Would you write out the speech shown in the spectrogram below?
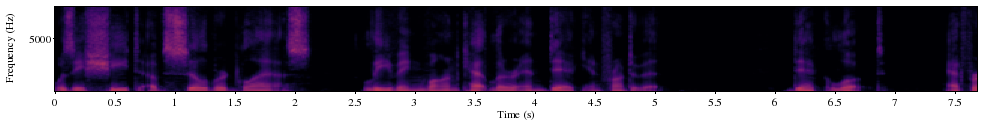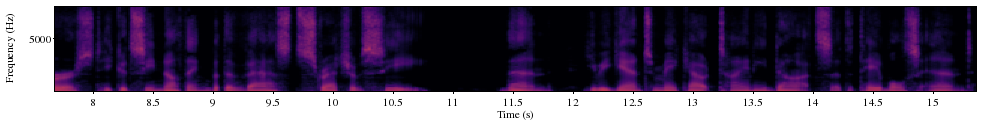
was a sheet of silvered glass, leaving Von Kettler and Dick in front of it. Dick looked. At first he could see nothing but the vast stretch of sea. Then he began to make out tiny dots at the table's end,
